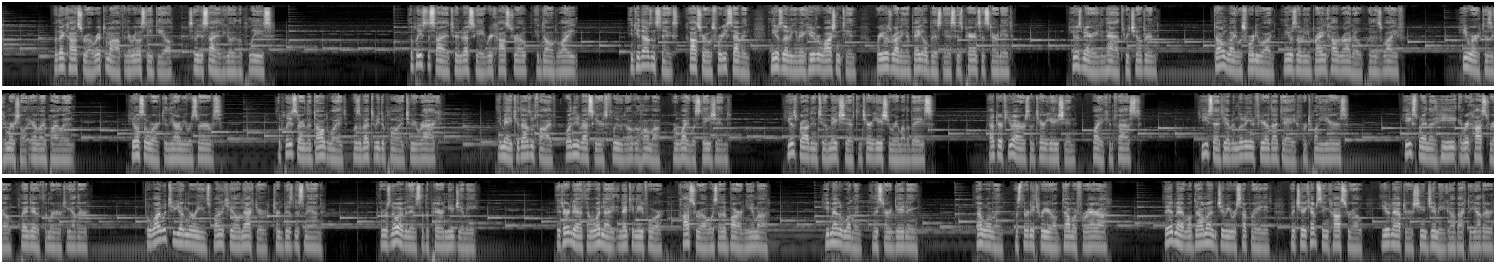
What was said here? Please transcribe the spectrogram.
But then Hostero ripped him off in a real estate deal, so he decided to go to the police. The police decided to investigate Rick Hostero and Donald White. In 2006, Hostero was 47 and he was living in Vancouver, Washington, where he was running a bagel business his parents had started. He was married and had three children. Donald White was 41 and he was living in Bryan, Colorado with his wife. He worked as a commercial airline pilot. He also worked in the Army Reserves. The police learned that Donald White was about to be deployed to Iraq. In May 2005, one of the investigators flew to Oklahoma where White was stationed. He was brought into a makeshift interrogation room on the base. After a few hours of interrogation, White confessed. He said he had been living in fear that day for 20 years. He explained that he and Rick Hostero planned out the murder together. But why would two young Marines want to kill an actor turned businessman? There was no evidence that the pair knew Jimmy. It turned out that one night in 1984, Hostero was at a bar in Yuma. He met a woman and they started dating. That woman was 33 year old Delma Ferrera. They had met while Delma and Jimmy were separated, but she had kept seeing Hostero even after she and Jimmy got back together.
